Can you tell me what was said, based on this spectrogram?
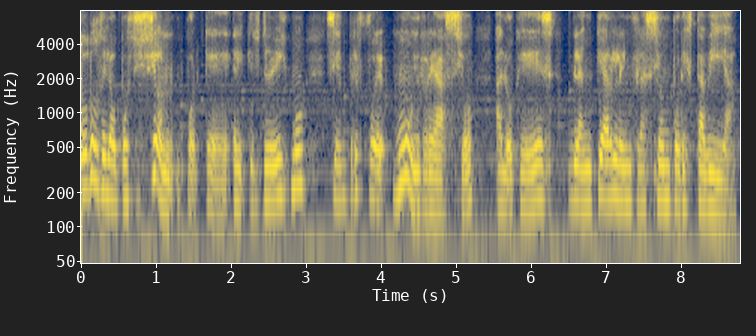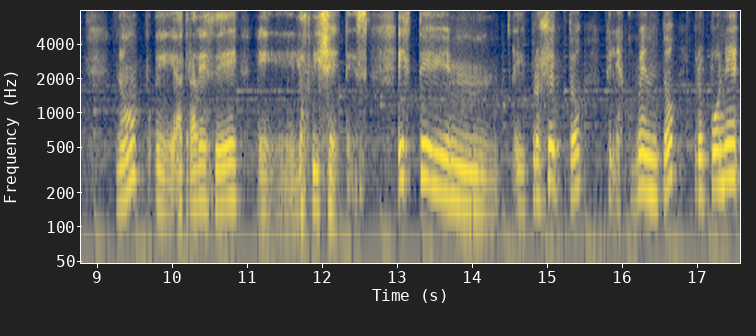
todos de la oposición, porque el kirchnerismo siempre fue muy reacio a lo que es blanquear la inflación por esta vía, ¿no? Eh, a través de eh, los billetes. Este mm, proyecto que les comento propone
